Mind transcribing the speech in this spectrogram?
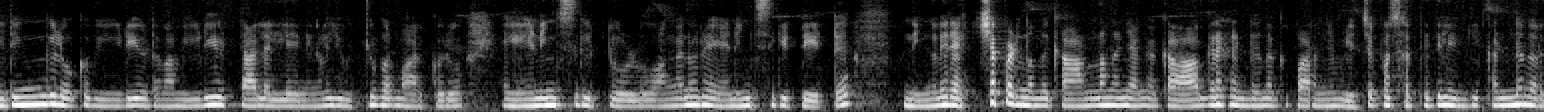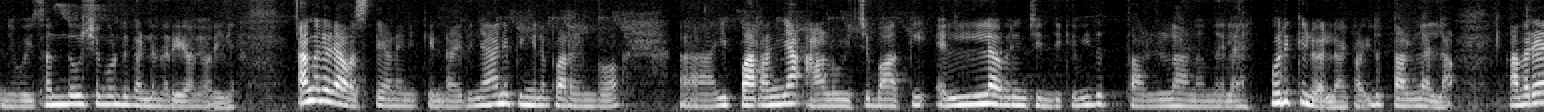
ഏതെങ്കിലുമൊക്കെ വീഡിയോ ഇടണം. വീഡിയോ ഇട്ടാലല്ലേ നിങ്ങൾ യൂട്യൂബർമാർക്കൊരു ഏണിങ്സ് കിട്ടുള്ളൂ. അങ്ങനെ ഒരു ഏണിങ്സ് കിട്ടിയിട്ട് നിങ്ങൾ രക്ഷപ്പെടണമെന്ന് കാണണമെന്ന് ഞങ്ങൾക്ക് ആഗ്രഹമുണ്ട് എന്നൊക്കെ പറഞ്ഞ് വിളിച്ചപ്പോൾ സത്യത്തിൽ എനിക്ക് കണ്ണു നിറഞ്ഞു പോയി സന്തോഷം കൊണ്ട് കണ്ണു നിറയാമെന്ന് അറിയില്ല അങ്ങനെ ഒരു അവസ്ഥയാണ് എനിക്കുണ്ടായത്. ഞാനിപ്പോൾ ഇങ്ങനെ പറയുമ്പോൾ ഈ പറഞ്ഞ ആളൊഴിച്ച് ബാക്കി എല്ലാവരും ചിന്തിക്കും ഇത് തള്ളാണെന്നല്ലേ? ഒരിക്കലും അല്ല കേട്ടോ ഇത് തള്ളല്ല. അവരെ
